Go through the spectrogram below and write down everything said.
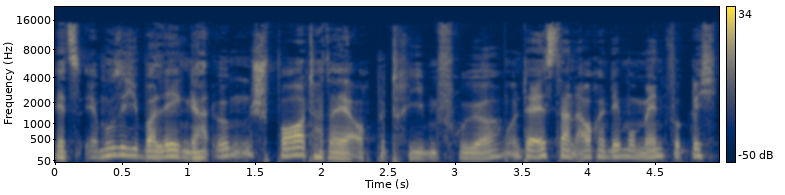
Jetzt muss ich überlegen, der hat irgendeinen Sport, hat er ja auch betrieben früher. Und der ist dann auch in dem Moment wirklich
